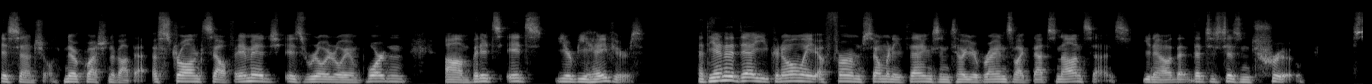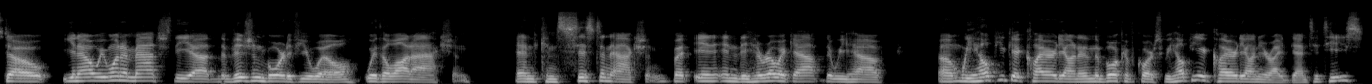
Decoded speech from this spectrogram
essential. No question about that. A strong self-image is really, really important. Um, but it's it's your behaviors. At the end of the day, you can only affirm so many things until your brain's like, that's nonsense. You know, that, that just isn't true. So, you know, we want to match the uh, the vision board, if you will, with a lot of action and consistent action. But in, in the heroic app that we have, um, we help you get clarity on, in the book, of course, we help you get clarity on your identities.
